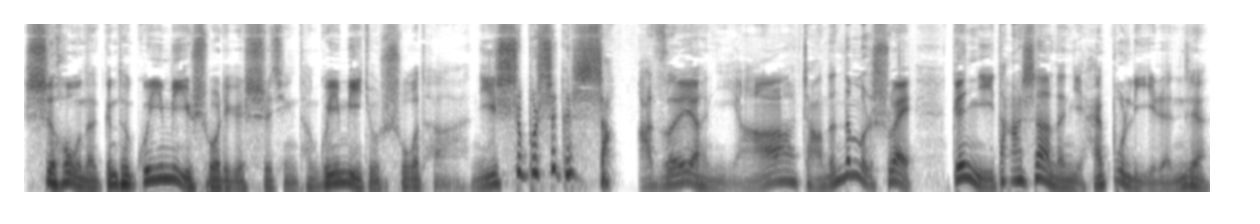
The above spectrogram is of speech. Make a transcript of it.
事后呢，跟她闺蜜说这个事情，她闺蜜就说她你是不是个傻子呀？你啊，长得那么帅，跟你搭讪了，你还不理人家？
